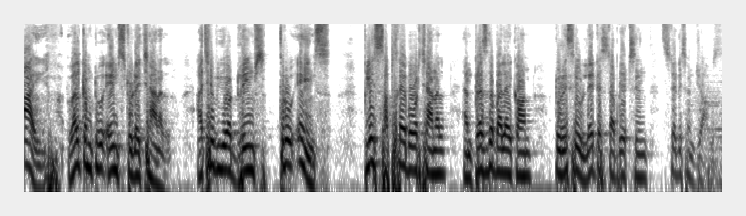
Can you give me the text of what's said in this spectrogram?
Hi, welcome to AIMS Today channel. Achieve your dreams through AIMS. Please subscribe our channel and press the bell icon to receive latest updates in studies and jobs.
